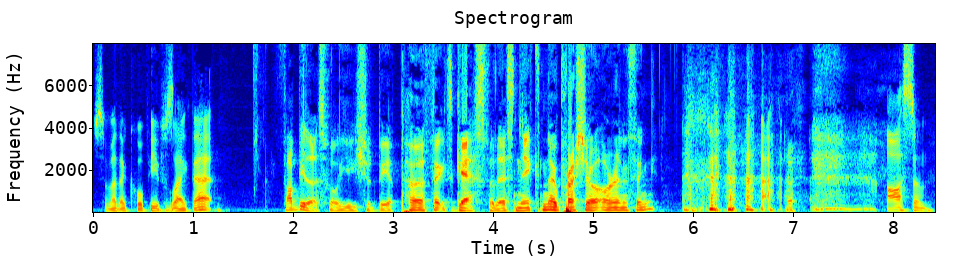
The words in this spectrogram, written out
some other cool people like that. Fabulous. Well, you should be a perfect guest for this, Nick. No pressure or anything. Awesome.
